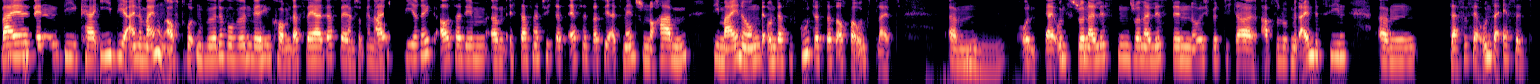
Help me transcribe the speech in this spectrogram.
weil mhm. wenn die KI dir eine Meinung aufdrücken würde, wo würden wir hinkommen? Das wäre das wäre total genau. schwierig. Außerdem ähm, ist das natürlich das Asset, was wir als Menschen noch haben, die Meinung. Und das ist gut, dass das auch bei uns bleibt. Ähm, mhm. Und bei uns Journalisten, Journalistinnen, ich würde dich da absolut mit einbeziehen, ähm, das ist ja unser Asset,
